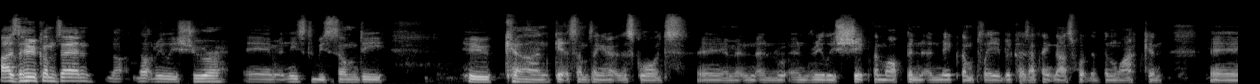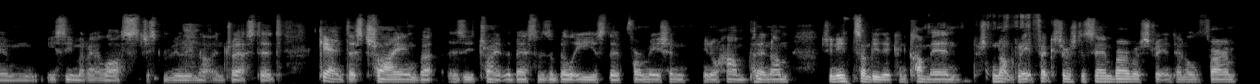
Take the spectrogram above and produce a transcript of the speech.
As to who comes in, not not really sure. Um, it needs to be somebody who can get something out of the squad um, and, and and really shake them up and, and make them play because I think that's what they've been lacking. Um, you see Morelos just really not interested. Kent is trying, but is he trying to the best of his ability? Is the formation, you know, hampering him? So you need somebody that can come in. There's not great fixtures December. We're straight into an Old Firm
